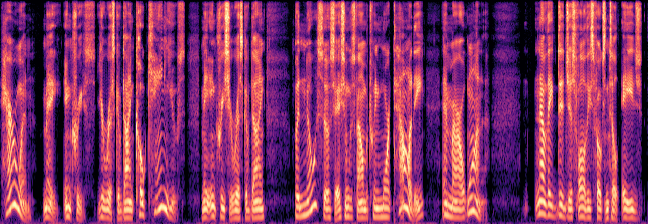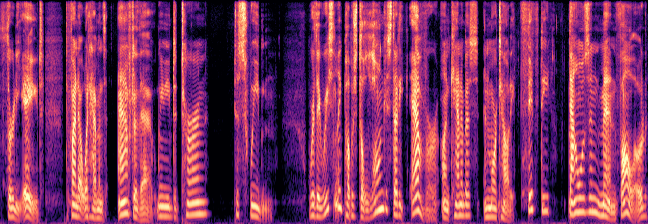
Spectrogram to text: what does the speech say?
Heroin may increase your risk of dying. Cocaine use may increase your risk of dying, but no association was found between mortality and marijuana. Now, they did just follow these folks until age 38. To find out what happens after that, we need to turn to Sweden, where they recently published the longest study ever on cannabis and mortality. 50,000 men followed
